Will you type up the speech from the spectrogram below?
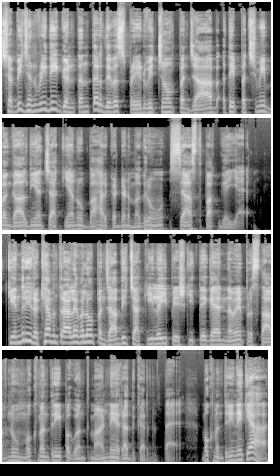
26 ਜਨਵਰੀ ਦੀ ਗਣਤੰਤਰ ਦਿਵਸ ਪਰੇਡ ਵਿੱਚੋਂ ਪੰਜਾਬ ਅਤੇ ਪੱਛਮੀ ਬੰਗਾਲ ਦੀਆਂ ਝਾਕੀਆਂ ਨੂੰ ਬਾਹਰ ਕੱਢਣ ਮਗਰੋਂ ਸਿਆਸਤ ਪੱਕ ਗਈ ਹੈ। ਕੇਂਦਰੀ ਰੱਖਿਆ ਮੰਤਰਾਲੇ ਵੱਲੋਂ ਪੰਜਾਬ ਦੀ ਝਾਕੀ ਲਈ ਪੇਸ਼ ਕੀਤੇ ਗਏ ਨਵੇਂ ਪ੍ਰਸਤਾਵ ਨੂੰ ਮੁੱਖ ਮੰਤਰੀ ਭਗਵੰਤ ਮਾਨ ਨੇ ਰੱਦ ਕਰ ਦਿੱਤਾ ਹੈ। ਮੁੱਖ ਮੰਤਰੀ ਨੇ ਕਿਹਾ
